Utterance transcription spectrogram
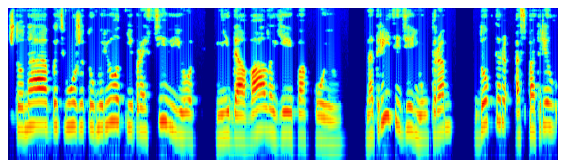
что она, быть может, умрет, не простив ее, не давала ей покою. На третий день утром доктор осмотрел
